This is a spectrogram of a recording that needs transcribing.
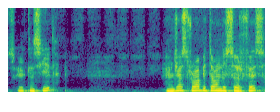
so you can see it. And just rub it on the surface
